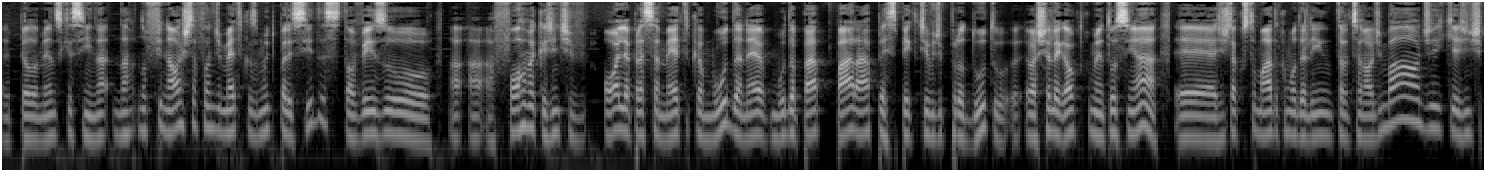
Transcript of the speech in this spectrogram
é, pelo menos que assim, na, na, no final a gente tá falando de métricas muito parecidas. Talvez o, a, a forma que a gente olha para essa métrica muda, né? Muda pra, para a perspectiva de produto. Eu achei legal que tu comentou assim: ah, é, a gente tá acostumado com o modelinho tradicional de inbound, que a gente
